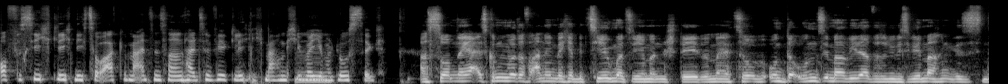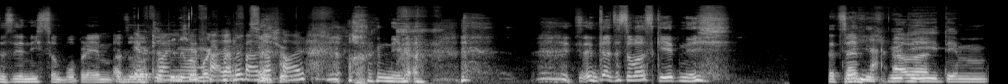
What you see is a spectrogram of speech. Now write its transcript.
offensichtlich nicht so arg gemeint sind, sondern halt so wirklich, ich mache mich über Mhm. jemand lustig. Achso, naja, es kommt immer darauf an, in welcher Beziehung man zu jemandem steht. Wenn man jetzt so unter uns immer wieder, so wie es wir machen, ist das ist ja nicht so ein Problem. Also, Der ich bin nicht Fahrradfahrer. Paul. ach, Nina. Das, sowas geht nicht. Tatsächlich Nein, würde ich dem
